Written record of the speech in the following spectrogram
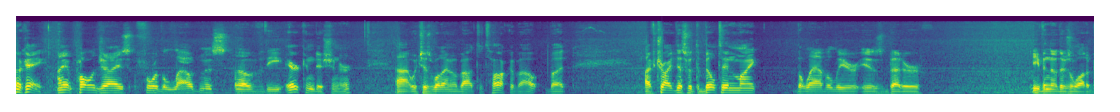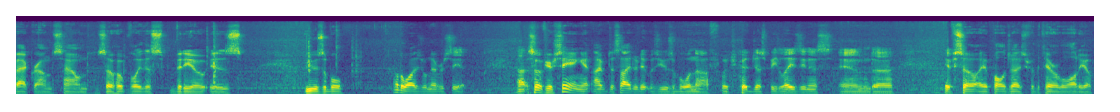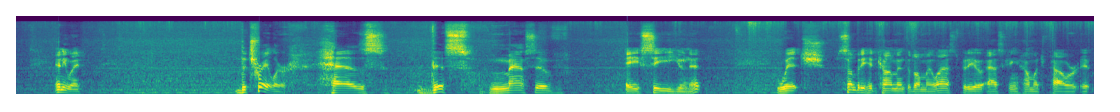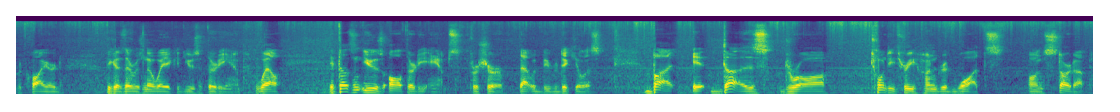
Okay, I apologize for the loudness of the air conditioner, uh, which is what I'm about to talk about, but I've tried this with the built-in mic. The lavalier is better, even though there's a lot of background sound, so hopefully this video is usable. Otherwise, you'll never see it. Uh, so if you're seeing it, I've decided it was usable enough, which could just be laziness, and uh, if so, I apologize for the terrible audio. Anyway, the trailer has this massive AC unit, which somebody had commented on my last video asking how much power it required because there was no way it could use a 30 amp. Well, it doesn't use all 30 amps for sure. That would be ridiculous. But it does draw 2300 watts on startup.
